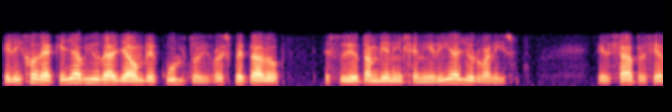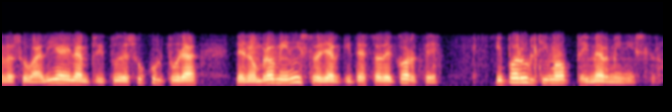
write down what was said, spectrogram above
el hijo de aquella viuda ya hombre culto y respetado estudió también ingeniería y urbanismo. El Shah, apreciando su valía y la amplitud de su cultura, le nombró ministro y arquitecto de corte, y por último, primer ministro.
